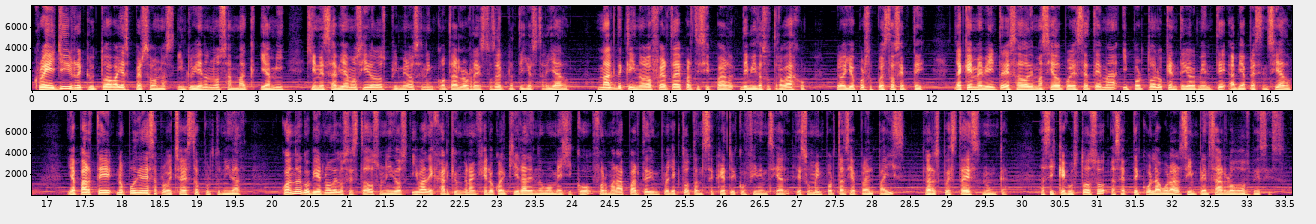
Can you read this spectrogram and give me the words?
Craigie reclutó a varias personas, incluyéndonos a Mac y a mí, quienes habíamos sido los primeros en encontrar los restos del platillo estrellado. Mac declinó la oferta de participar debido a su trabajo, pero yo por supuesto acepté, ya que me había interesado demasiado por este tema y por todo lo que anteriormente había presenciado, y aparte no podía desaprovechar esta oportunidad, ¿Cuándo el gobierno de los Estados Unidos iba a dejar que un granjero cualquiera de Nuevo México formara parte de un proyecto tan secreto y confidencial de suma importancia para el país? La respuesta es nunca, así que gustoso acepté colaborar sin pensarlo dos veces.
